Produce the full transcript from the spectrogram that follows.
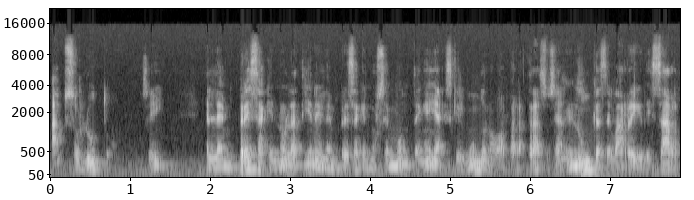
absoluto, ¿sí? La empresa que no la tiene, la empresa que no se monta en ella, es que el mundo no va para atrás, o sea, nunca se va a regresar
